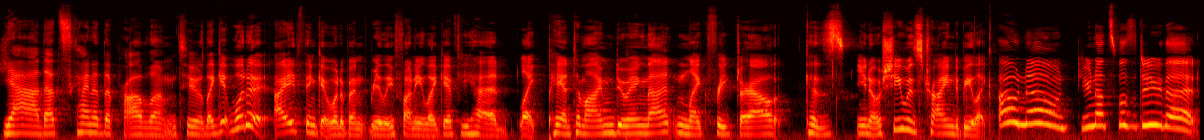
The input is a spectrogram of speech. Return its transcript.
Yeah, that's kind of the problem too. Like it would have I think it would have been really funny like if he had like pantomime doing that and like freaked her out because you know she was trying to be like oh no you're not supposed to do that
